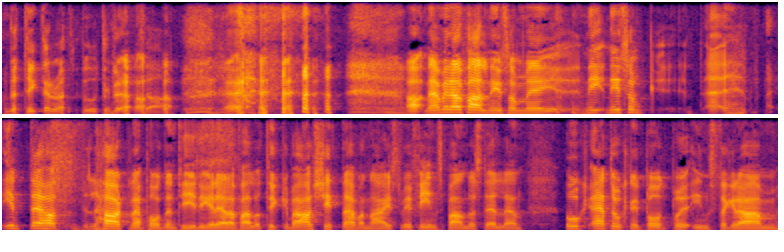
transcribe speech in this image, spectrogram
det tyckte Rasputin också. Ja, nej men i alla fall ni som, eh, ni, ni som eh, inte har hört den här podden tidigare i alla fall och tycker bara ah, shit det här var nice, vi finns på andra ställen. Och ät Oknytt podd på Instagram,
